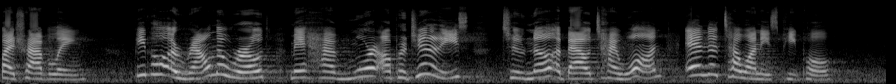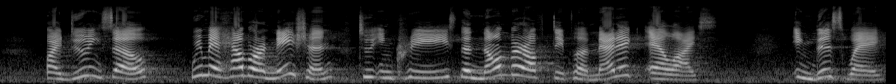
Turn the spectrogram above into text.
By traveling, people around the world may have more opportunities to know about Taiwan and the Taiwanese people. By doing so, we may help our nation to increase the number of diplomatic allies. In this way,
